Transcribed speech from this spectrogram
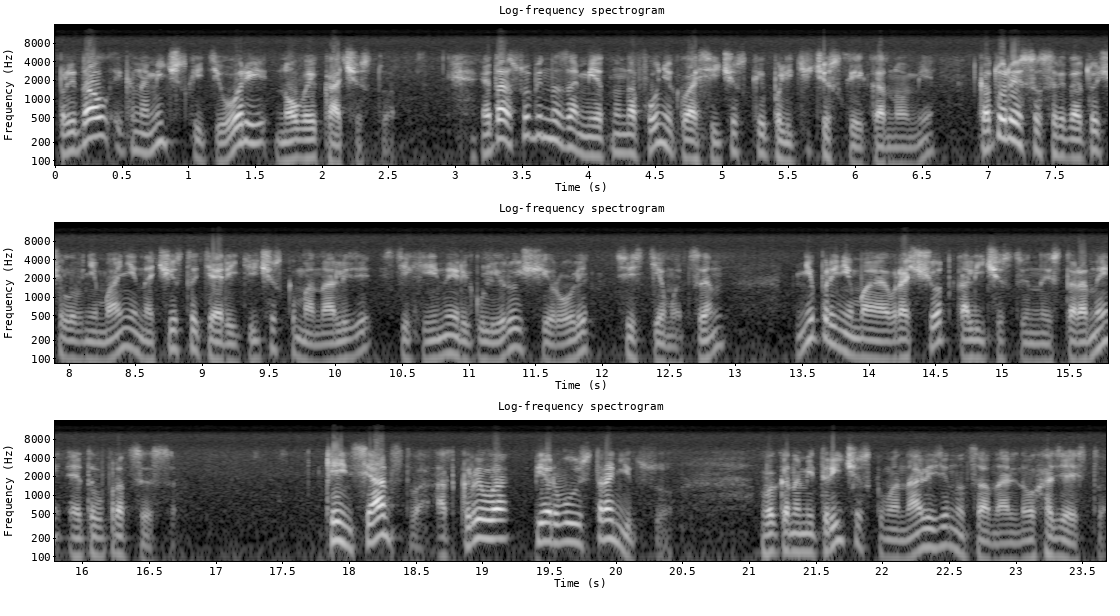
придал экономической теории новое качество. Это особенно заметно на фоне классической политической экономии, которая сосредоточила внимание на чисто теоретическом анализе стихийной регулирующей роли системы цен, не принимая в расчет количественной стороны этого процесса. Кейнсианство открыло первую страницу в эконометрическом анализе национального хозяйства.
